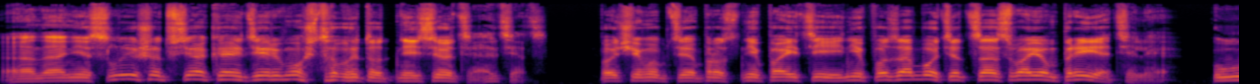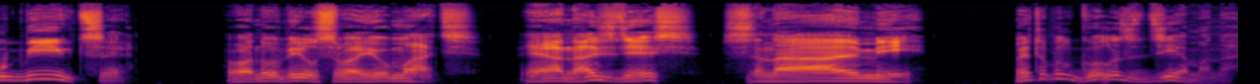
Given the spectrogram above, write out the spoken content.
«Она не слышит всякое дерьмо, что вы тут несете, отец. Почему бы тебе просто не пойти и не позаботиться о своем приятеле? Убийце!» Он убил свою мать, и она здесь, с нами. Это был голос демона.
